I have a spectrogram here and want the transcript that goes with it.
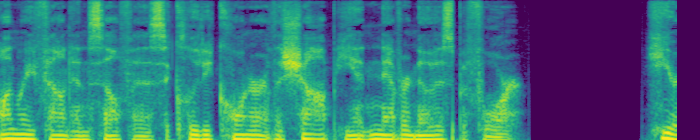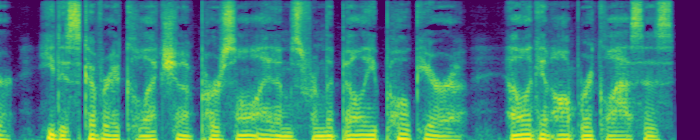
Henri found himself in a secluded corner of the shop he had never noticed before. Here, he discovered a collection of personal items from the Belle Epoque era, elegant opera glasses,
